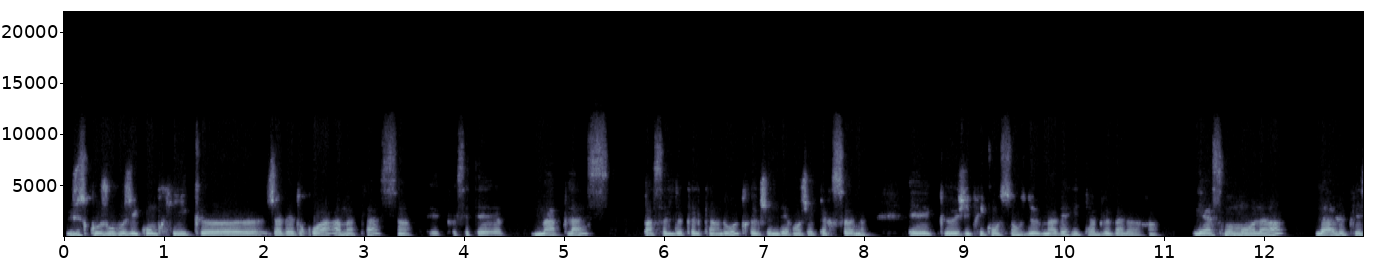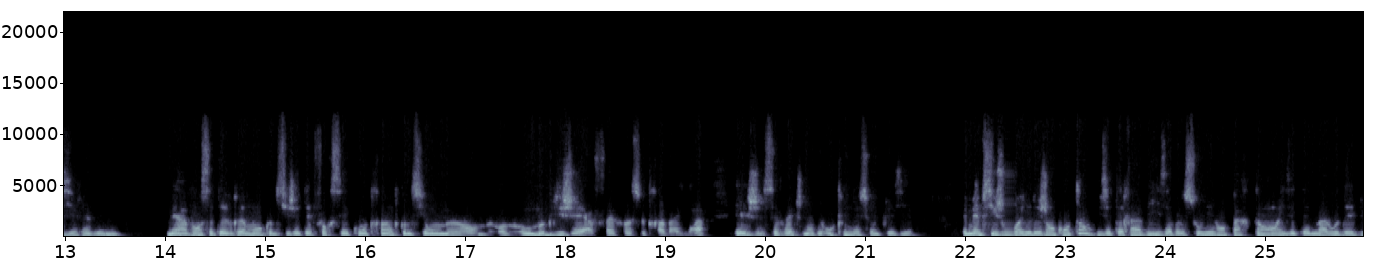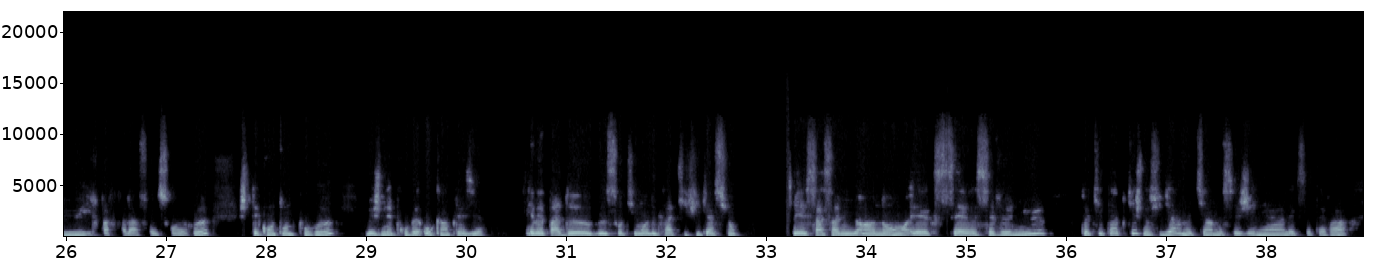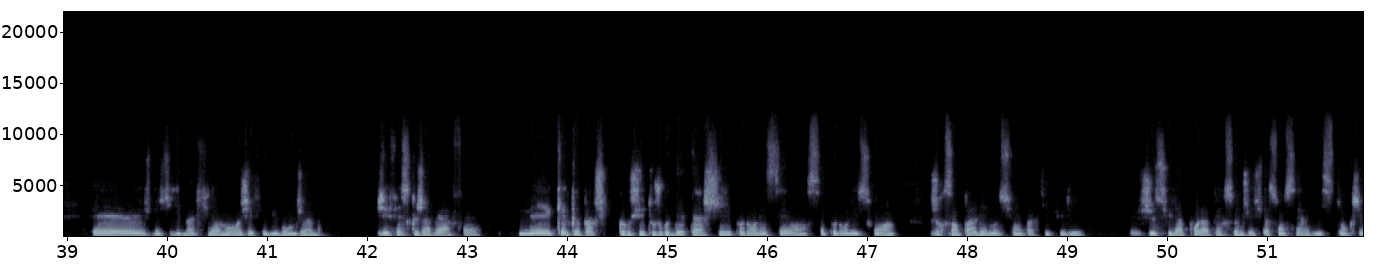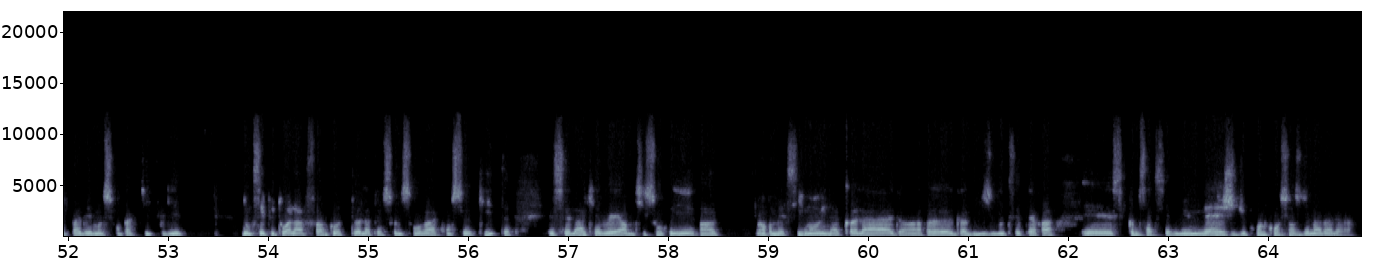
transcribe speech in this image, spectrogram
Jusqu'au jour où j'ai compris que j'avais droit à ma place et que c'était ma place, pas celle de quelqu'un d'autre, et que je ne dérangeais personne et que j'ai pris conscience de ma véritable valeur. Et à ce moment-là, là, le plaisir est venu. Mais avant, c'était vraiment comme si j'étais forcée, contrainte, comme si on m'obligeait à faire ce travail-là. Et c'est vrai que je n'avais aucune notion de plaisir. Et même si je voyais les gens contents, ils étaient ravis, ils avaient le sourire en partant, ils étaient mal au début, ils repartent à la fin, ils sont heureux. J'étais contente pour eux, mais je n'éprouvais aucun plaisir. Il n'y avait pas de, sentiment de gratification. Et ça, ça a mis un an et c'est venu petit à petit. Je me suis dit, ah, mais tiens, mais c'est génial, etc. Et je me suis dit, bah, finalement, j'ai fait du bon job. J'ai fait ce que j'avais à faire. Mais quelque part, comme je suis toujours détachée pendant les séances, pendant les soins, je ressens pas d'émotion en particulier je suis là pour la personne, je suis à son service, donc j'ai pas d'émotion particulière. Donc c'est plutôt à la fin, quand la personne s'en va, qu'on se quitte, et c'est là qu'il y avait un petit sourire, un, remerciement, une accolade, un hug, un bisou, etc. Et c'est comme ça que c'est venu. Mais j'ai dû prendre conscience de ma valeur.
